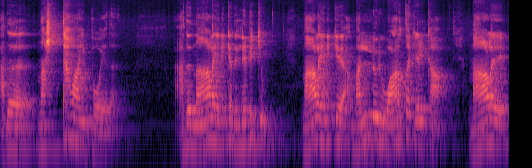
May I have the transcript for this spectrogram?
അത് നഷ്ടമായി പോയത്. അത് നാളെ എനിക്കത് ലഭിക്കും. നാളെ എനിക്ക് നല്ലൊരു വാർത്ത കേൾക്കാം. നാളെ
